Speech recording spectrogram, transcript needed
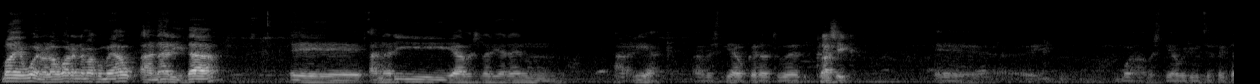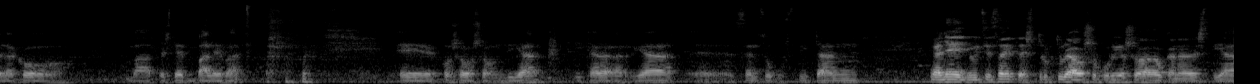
Baina, bueno, laugarren emakume hau, Anari da, e, Anari abeslariaren harriak abestia aukeratu dut. Klasik. e, bueno, bestia hau iruditzen zaitelako ba, beste bale bat. e, oso oso ondia, ikaragarria, e, zentzu guztitan. Gaina iruditzen zait, estruktura oso kuriosoa daukan abestia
